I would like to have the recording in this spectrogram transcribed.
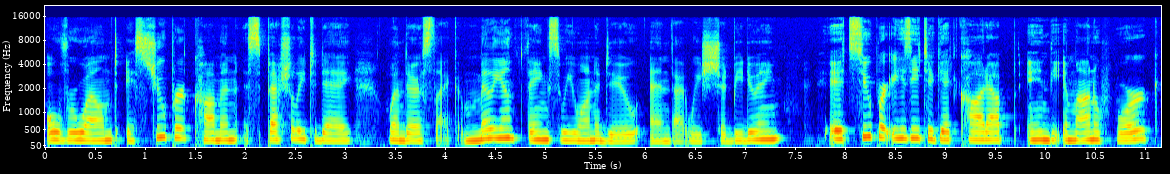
overwhelmed is super common, especially today when there's like a million things we want to do and that we should be doing. It's super easy to get caught up in the amount of work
